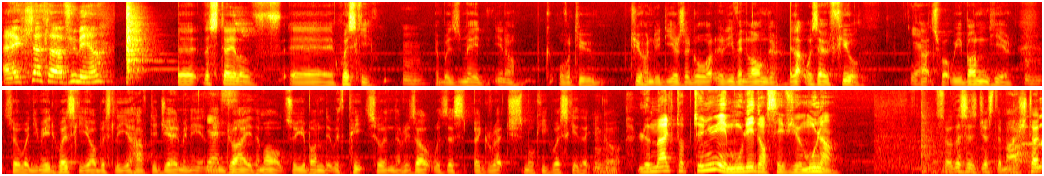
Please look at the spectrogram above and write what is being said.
Avec ça, ça va fumer, hein? Uh, this style of uh, whiskey, it was made, you know, c- over two, 200 years ago or even longer. That was our fuel. That's what we burned here. Mm-hmm. So when you made whiskey, obviously you have to germinate and then dry the malt. So you burned it with peat. So and the result was this big, rich, smoky whiskey that you mm-hmm. got. Le malt obtenu est moulé dans ces vieux moulins. So this is just the mash tun.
